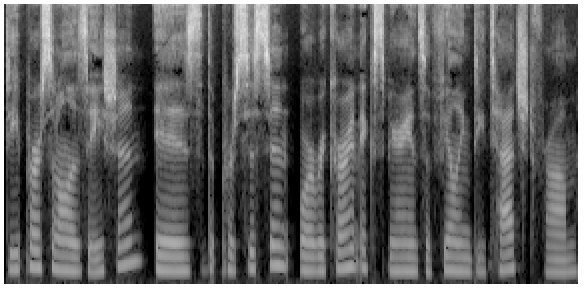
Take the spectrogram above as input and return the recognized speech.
depersonalization is the persistent or recurrent experience of feeling detached from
